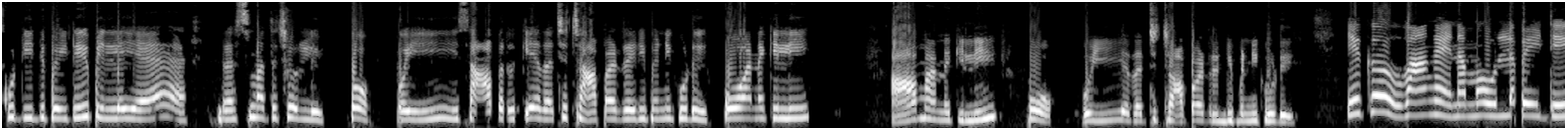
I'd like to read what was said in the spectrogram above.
கூட்டிட்டு போயிட்டு பிள்ளைய ட்ரெஸ் மாத்த சொல்லு. போ போய் சாப்பிட்றதுக்கு ஏதாச்சும் சாப்பாடு ரெடி பண்ணி கொடு. போ அன்னக்கிளி. ஆமா அன்னைக்கிளி. போ போய் ஏதாச்சும் சாப்பாடு ரெடி பண்ணி கொடு. ஏக்கோ வாங்க நம்ம உள்ள போயிட்டு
